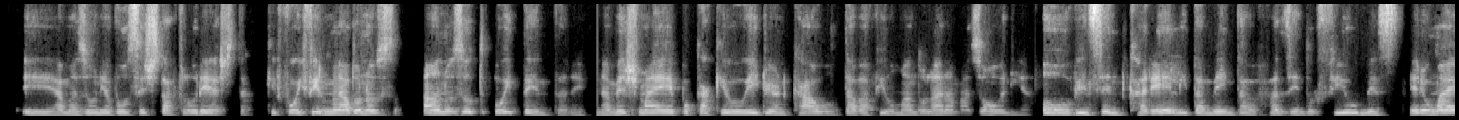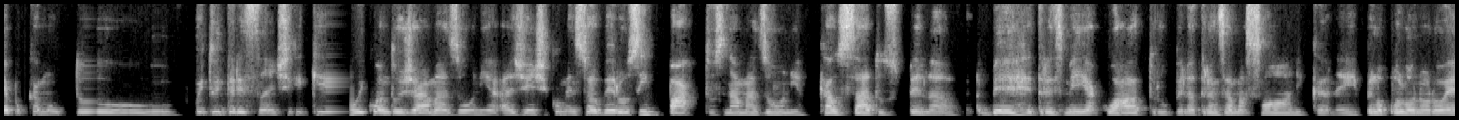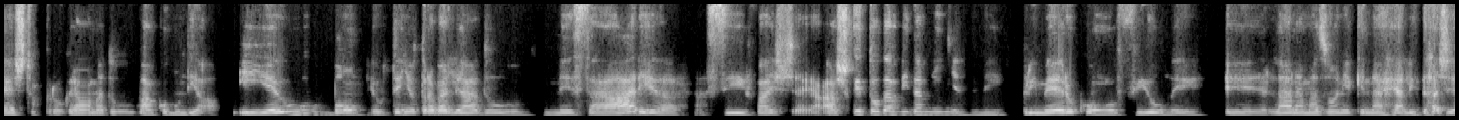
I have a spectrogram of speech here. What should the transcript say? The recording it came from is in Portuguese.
Amazônia Você Está Floresta, que foi filmado nos anos 80, né? Na mesma época que o Adrian Cowell estava filmando lá na Amazônia, o Vincent Carelli também estava fazendo filmes. Era uma época muito muito interessante que foi quando já a Amazônia, a gente começou a ver os impactos na Amazônia causados pela BR-364, pela Transamazônica, né, pelo Polo Noroeste, o programa do Banco Mundial. E eu, bom, eu tenho trabalhado nessa área, assim, faz, acho que toda a vida minha, né? Primeiro com o filme é, lá na Amazônia, que na realidade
